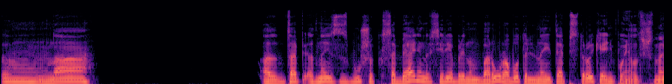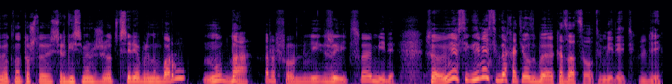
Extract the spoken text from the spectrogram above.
э, на одна из избушек Собянина в Серебряном Бару работали на этапе стройки, я не понял. Это что, намек на то, что Сергей Семенович живет в Серебряном Бару? Ну да, хорошо, живите в своем мире. Что, мне, всегда, мне всегда хотелось бы оказаться вот в мире этих людей.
